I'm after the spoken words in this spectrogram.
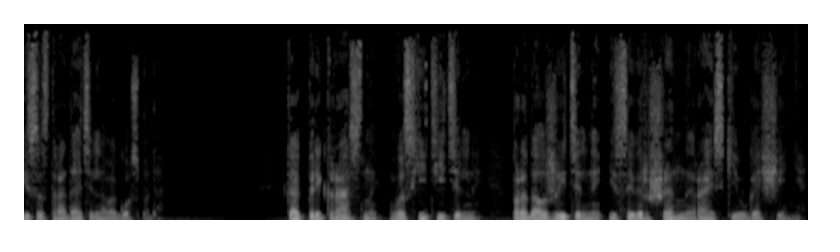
и сострадательного Господа. Как прекрасны, восхитительны, продолжительны и совершенны райские угощения.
